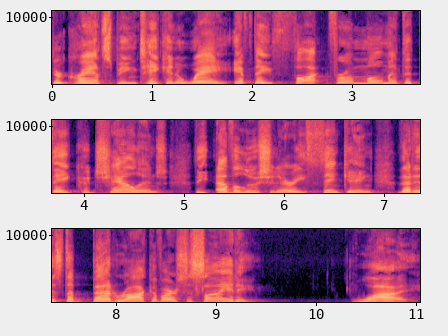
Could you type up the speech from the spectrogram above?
their grants being taken away if they thought for a moment that they could challenge the evolutionary thinking that is the bedrock of our society. Why?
